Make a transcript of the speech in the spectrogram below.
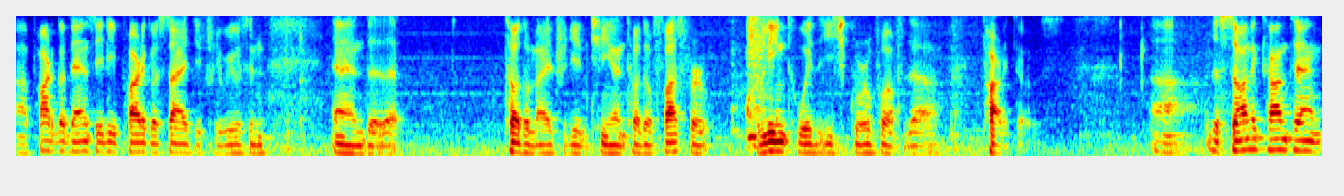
uh, particle density, particle size distribution, and uh, total nitrogen T and total phosphor link with each group of the particles. Uh, the sonic content,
